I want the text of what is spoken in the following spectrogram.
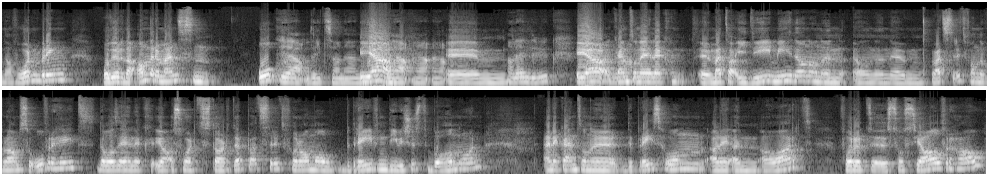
naar voren brengen, waardoor dat andere mensen ook Ja, er iets aan hebben. Ja. Ja, ja, ja. Ehm, Allee, leuk. ja, ik heb toen eigenlijk eh, met dat idee meegedaan aan een, aan een ehm, wedstrijd van de Vlaamse overheid. Dat was eigenlijk ja, een soort start-up wedstrijd voor allemaal bedrijven die we juist begonnen waren. En ik heb toen eh, de prijs gewonnen, allee, een award, voor het eh, sociaal verhaal.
